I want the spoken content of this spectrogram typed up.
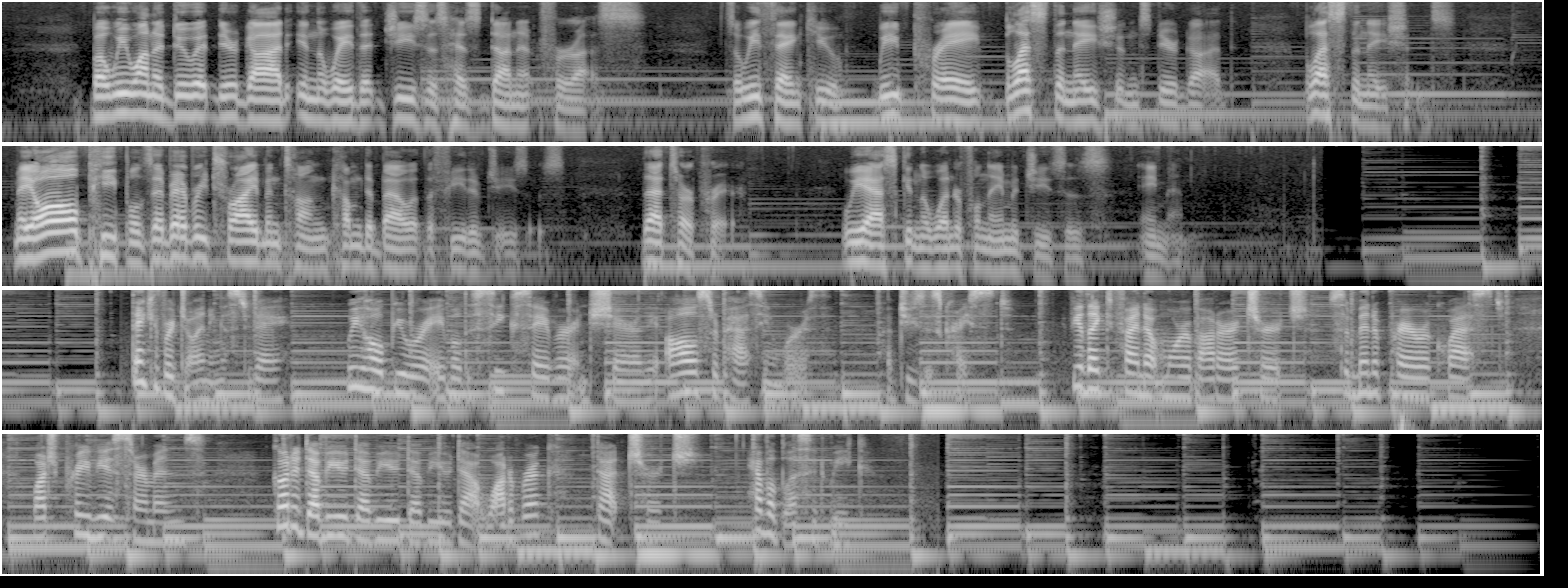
but we want to do it, dear God, in the way that Jesus has done it for us. So we thank you. We pray. Bless the nations, dear God. Bless the nations. May all peoples of every tribe and tongue come to bow at the feet of Jesus. That's our prayer. We ask in the wonderful name of Jesus. Amen. Thank you for joining us today. We hope you were able to seek, savor, and share the all surpassing worth of Jesus Christ. If you'd like to find out more about our church, submit a prayer request, watch previous sermons, go to www.waterbrook.church. Have a blessed week.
